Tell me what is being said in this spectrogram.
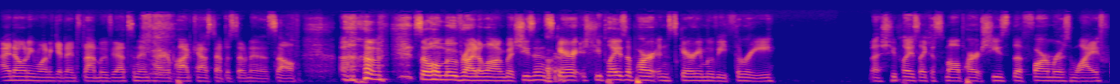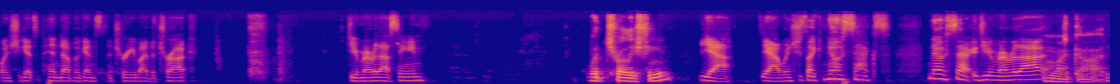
i don't even want to get into that movie that's an entire podcast episode in itself um so we'll move right along but she's in Okay. scary she plays a part in scary movie 3 uh, she plays like a small part she's the farmer's wife when she gets pinned up against the tree by the truck do you remember that scene With Charlie Sheen? yeah yeah when she's like no sex no sex do you remember that Oh my god.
